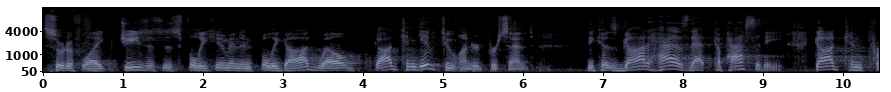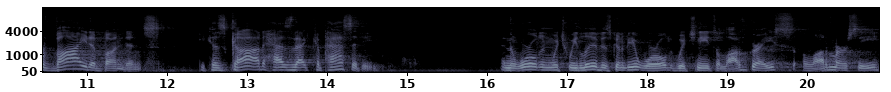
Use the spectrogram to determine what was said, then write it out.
Sort of like Jesus is fully human and fully God. Well, God can give 200% because God has that capacity. God can provide abundance because God has that capacity. And the world in which we live is going to be a world which needs a lot of grace, a lot of mercy,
